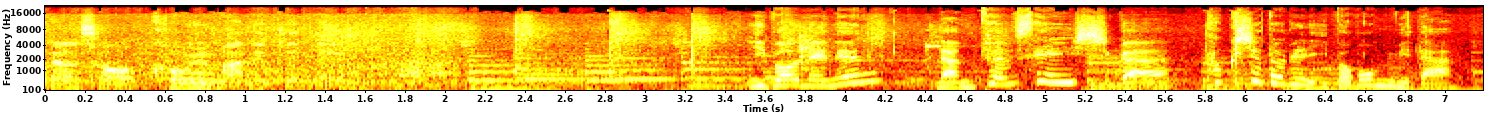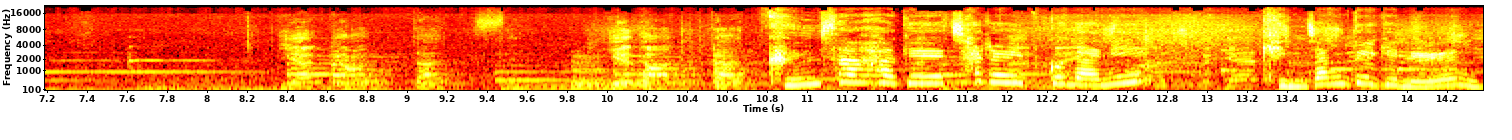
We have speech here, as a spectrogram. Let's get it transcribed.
그래서 고민 많이 되네요. 이번에는 남편 세희 씨가 턱시도를 입어봅니다. 근사하게 차려입고 나니 긴장되기는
